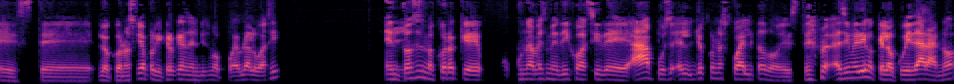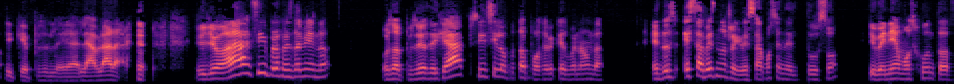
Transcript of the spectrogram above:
Este, lo conocía porque creo que en el mismo pueblo, algo así. Entonces me acuerdo que una vez me dijo así de, ah, pues él, yo conozco a él y todo, este, así me dijo que lo cuidara, ¿no? Y que pues le, le hablara. y yo, ah, sí, profe, está bien, ¿no? O sea, pues yo dije, ah, sí, sí, lo puedo, se ve que es buena onda. Entonces, esa vez nos regresamos en el Tuzo y veníamos juntos.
